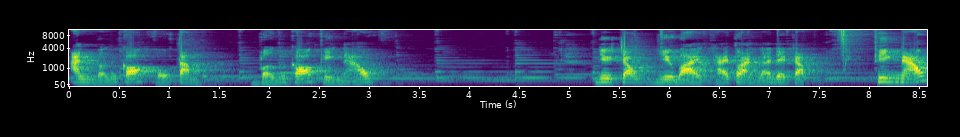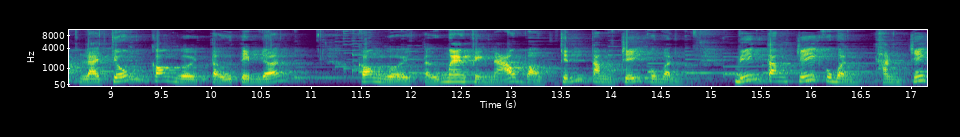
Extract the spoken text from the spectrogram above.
anh vẫn có khổ tâm, vẫn có phiền não. Như trong nhiều bài Khải Toàn đã đề cập, phiền não là chốn con người tự tìm đến. Con người tự mang phiền não vào chính tâm trí của mình biến tâm trí của mình thành chiếc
